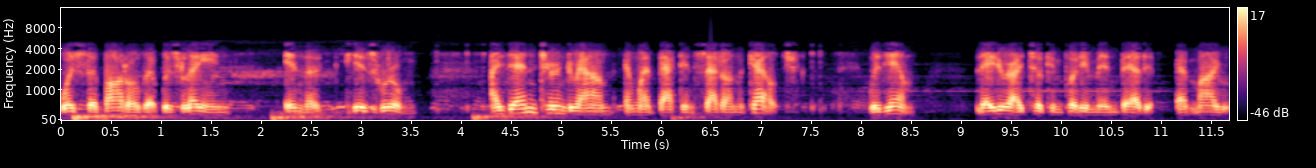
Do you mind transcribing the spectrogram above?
was the bottle that was laying in the his room. I then turned around and went back and sat on the couch with him. Later I took and put him in bed at my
